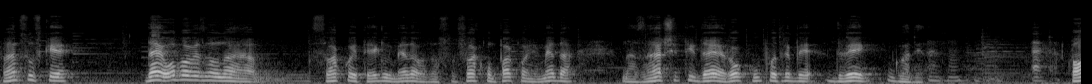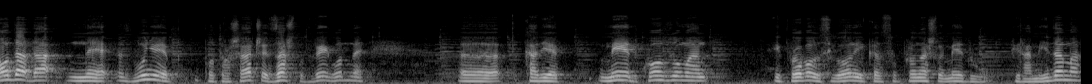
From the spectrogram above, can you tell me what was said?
Francuske, da je obavezno na svakoj tegli meda, odnosno svakom pakovanju meda, naznačiti da je rok upotrebe dve godine. Eto. Pa onda da ne zbunjuje potrošače zašto dve godine e, kad je med konzuman i probali su ga oni kad su pronašli med u piramidama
